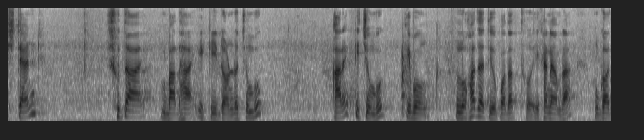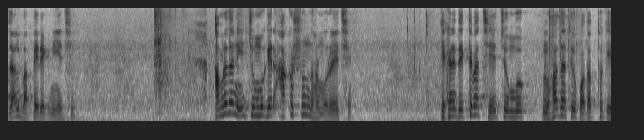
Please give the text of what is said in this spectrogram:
স্ট্যান্ড সুতায় বাঁধা একটি দণ্ডচুম্বক আর একটি চুম্বক এবং লোহা জাতীয় পদার্থ। এখানে আমরা গজাল বা পেরেক নিয়েছি। আমরা জানি চুম্বকের আকর্ষণ ধর্ম রয়েছে। এখানে দেখতে পাচ্ছি চুম্বক লোহা জাতীয় পদার্থকে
